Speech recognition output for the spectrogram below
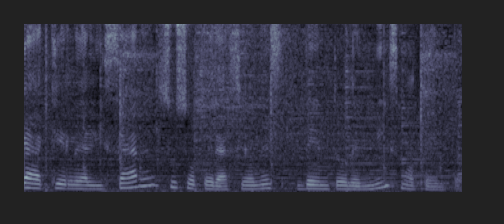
a que realizaran sus operaciones dentro del mismo templo.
